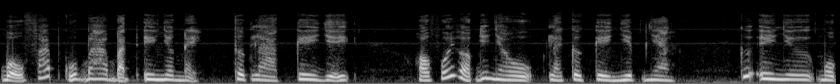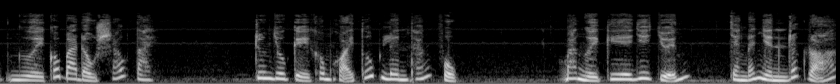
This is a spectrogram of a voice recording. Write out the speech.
bộ pháp của ba bạch y nhân này thật là kỳ dị. Họ phối hợp với nhau lại cực kỳ nhịp nhàng. Cứ y như một người có ba đầu sáu tay. Trương du kỳ không khỏi thốt lên thắng phục. Ba người kia di chuyển, chàng đã nhìn rất rõ.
